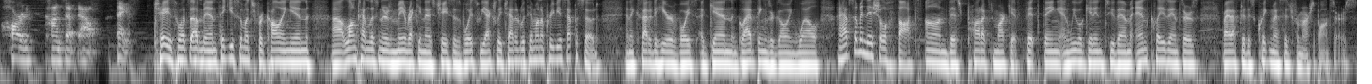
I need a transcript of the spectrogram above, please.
hard concept out. Thanks. Chase, what's up, man? Thank you so much for calling in. Uh, longtime listeners may recognize Chase's voice. We actually chatted with him on a previous episode, and excited to hear your voice again. Glad things are going well. I have some initial thoughts on this product market fit thing, and we will get into them and Clay's answers right after this quick message from our sponsors.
